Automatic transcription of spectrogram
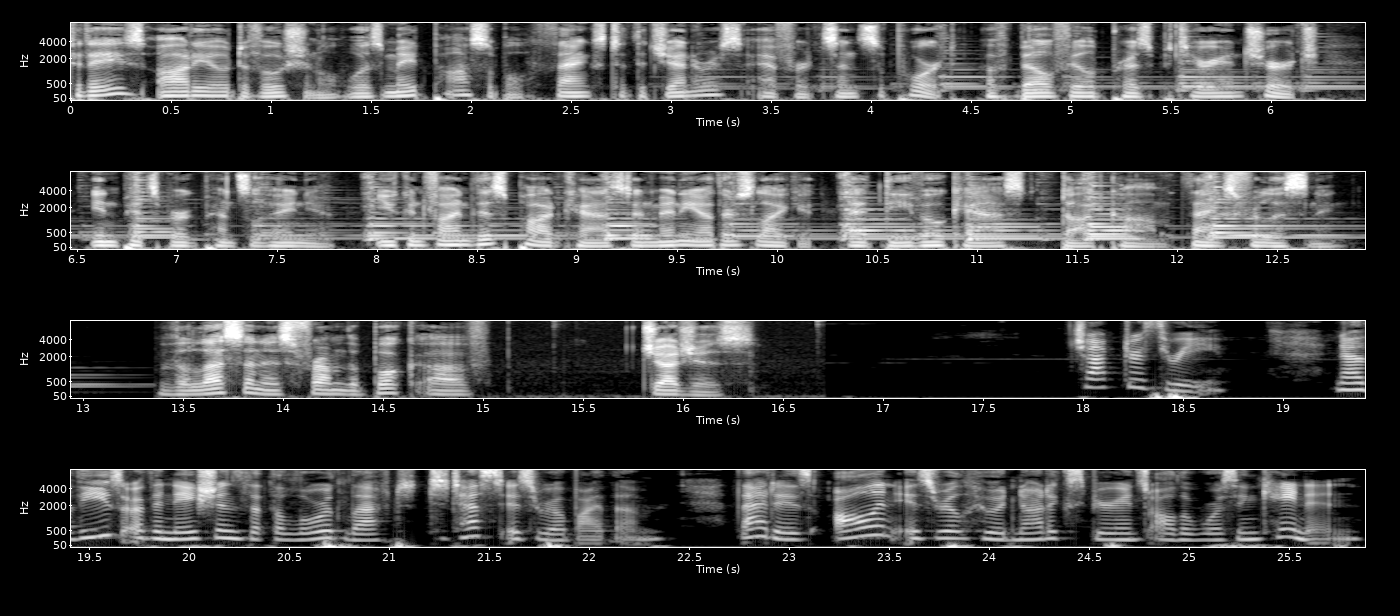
Today's audio devotional was made possible thanks to the generous efforts and support of Bellefield Presbyterian Church in Pittsburgh, Pennsylvania. You can find this podcast and many others like it at devocast.com. Thanks for listening. The lesson is from the book of Judges. Chapter 3 Now these are the nations that the Lord left to test Israel by them. That is, all in Israel who had not experienced all the wars in Canaan.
